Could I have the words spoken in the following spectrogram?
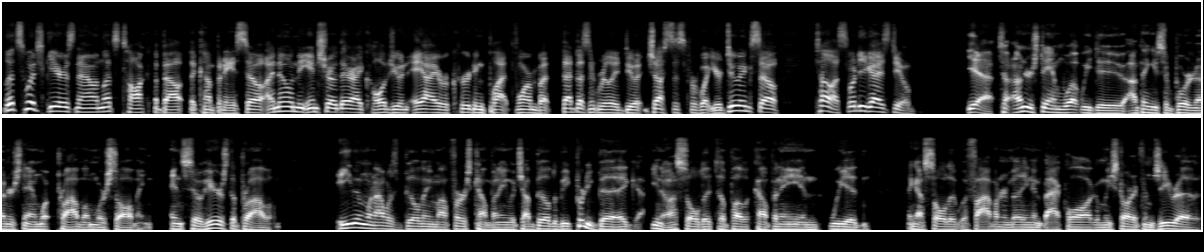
Let's switch gears now and let's talk about the company. So I know in the intro there I called you an AI recruiting platform, but that doesn't really do it justice for what you're doing. So tell us, what do you guys do? Yeah, to understand what we do, I think it's important to understand what problem we're solving. And so here's the problem. Even when I was building my first company, which I built to be pretty big, you know, I sold it to a public company and we had, I think I sold it with 500 million in backlog and we started from zero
